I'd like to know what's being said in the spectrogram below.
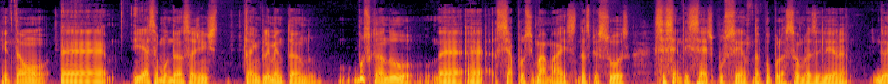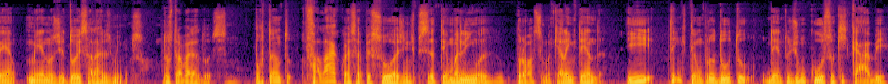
Então, é, e essa mudança a gente está implementando, buscando né, é, se aproximar mais das pessoas 67% da população brasileira ganha menos de dois salários mínimos dos trabalhadores. Portanto, falar com essa pessoa, a gente precisa ter uma língua próxima, que ela entenda. E tem que ter um produto dentro de um custo que cabe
